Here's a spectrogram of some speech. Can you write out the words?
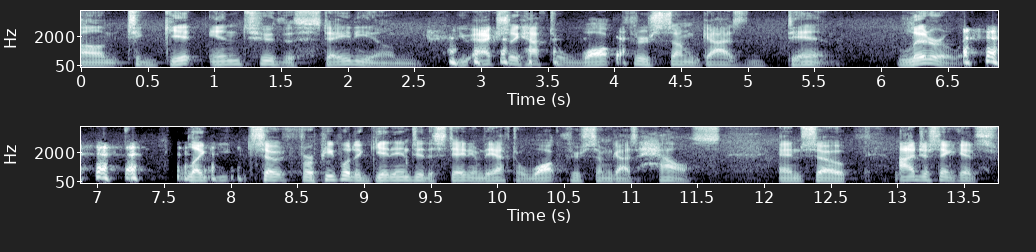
um, to get into the stadium you actually have to walk yeah. through some guy's den literally like so for people to get into the stadium they have to walk through some guy's house and so i just think it's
